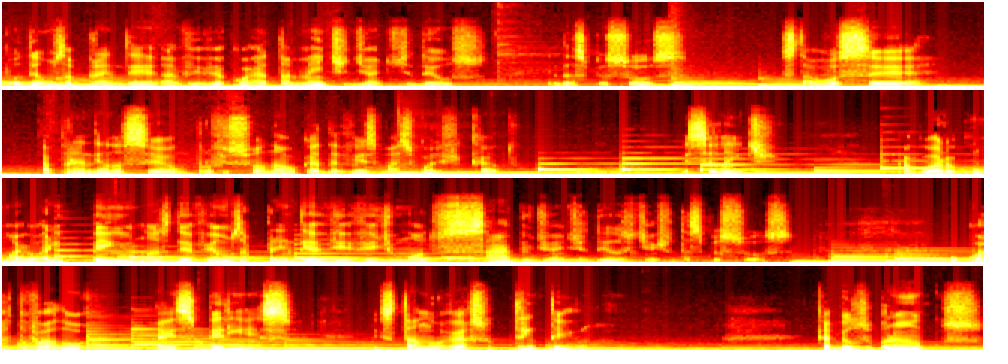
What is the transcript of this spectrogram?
podemos aprender a viver corretamente diante de Deus e das pessoas. Está você aprendendo a ser um profissional cada vez mais qualificado? Excelente! Agora, com maior empenho, nós devemos aprender a viver de modo sábio diante de Deus e diante das pessoas. O quarto valor é a experiência. Está no verso 31. Cabelos brancos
